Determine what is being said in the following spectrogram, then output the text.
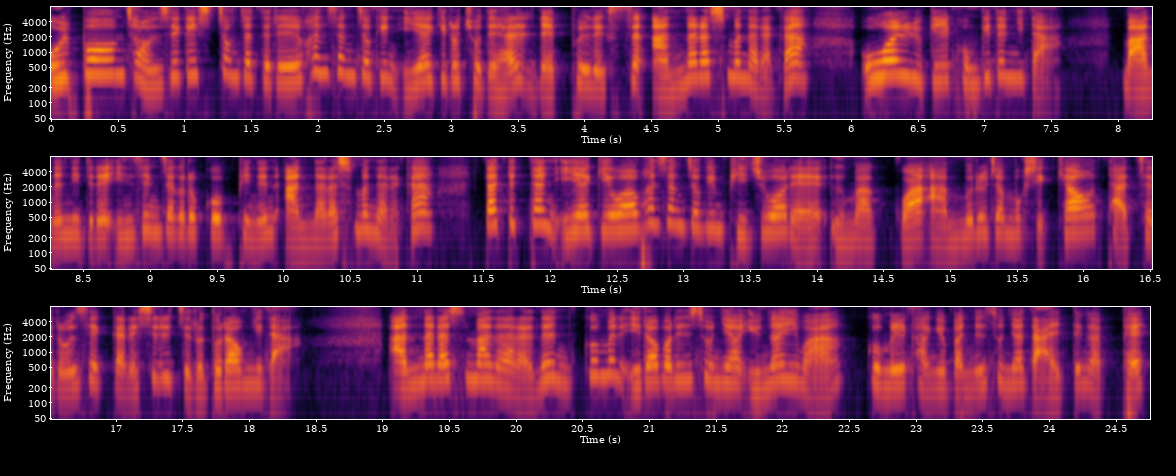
올봄 전 세계 시청자들을 환상적인 이야기로 초대할 넷플릭스 안나라 수마나라가 5월 6일 공개됩니다. 많은 이들의 인생작으로 꼽히는 안나라 수마나라가 따뜻한 이야기와 환상적인 비주얼의 음악과 안무를 접목시켜 다채로운 색깔의 시리즈로 돌아옵니다. 안나라 수마나라는 꿈을 잃어버린 소녀 유나이와 꿈을 강요받는 소녀 날등 앞에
